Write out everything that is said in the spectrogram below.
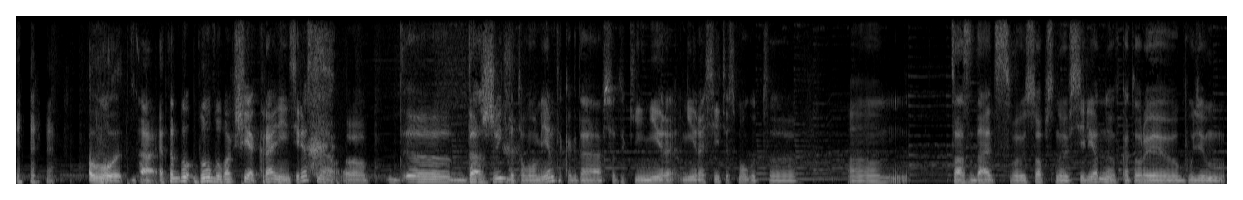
Вот. Да, это был- было бы вообще крайне интересно э, э, дожить до того момента, когда все-таки нейросети смогут э, эм, создать свою собственную вселенную, в которой будем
